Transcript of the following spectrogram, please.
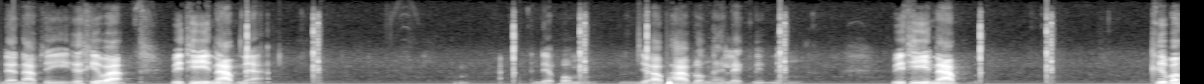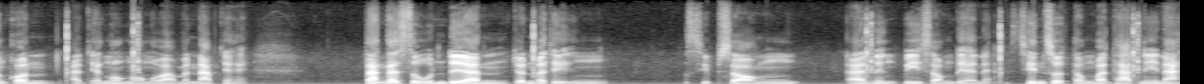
เดี๋ยวนับอย่างนี้ก็คือว่าวิธีนับเนี่ย เดี๋ยวผมย่อภาพลงให้เล็กนิดหนึ่งวิธีนับ คือบางคนอาจจะงงๆว่ามันนับยังไง ตั้งแต่ศูนย์เดือนจนมาถึงสิบสอง อ่าหนึ่งปีสองเดือนเนี่ยสิ้นสุดตรงบรรทัดนี้นะ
